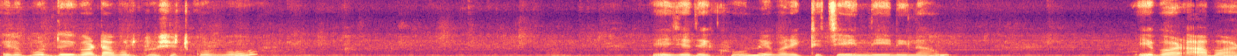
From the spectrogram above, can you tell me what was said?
এর উপর দুইবার ডাবল ক্রোশেট করব। এই যে দেখুন, এবার একটি চেইন দিয়ে নিলাম। এবার আবার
